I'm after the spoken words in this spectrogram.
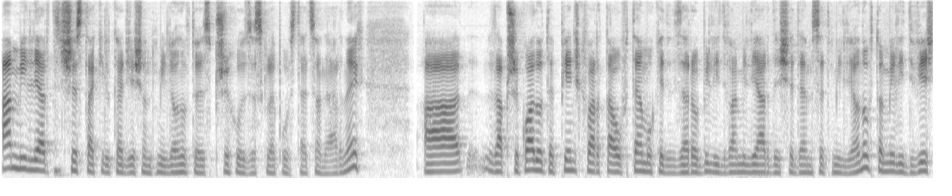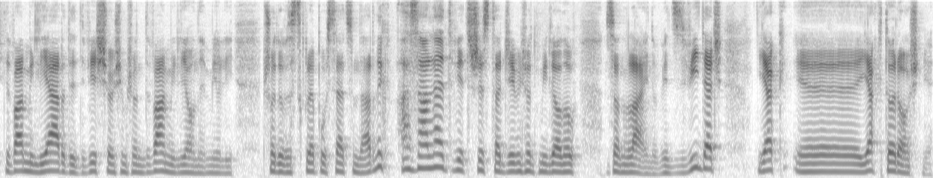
A miliard trzysta kilkadziesiąt milionów to jest przychód ze sklepów stacjonarnych, a dla przykładu te pięć kwartałów temu, kiedy zarobili 2 miliardy 700 milionów, to mieli 200, 2 miliardy 282 miliony mieli przychodów ze sklepów stacjonarnych, a zaledwie 390 milionów z online, więc widać jak, e, jak to rośnie.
